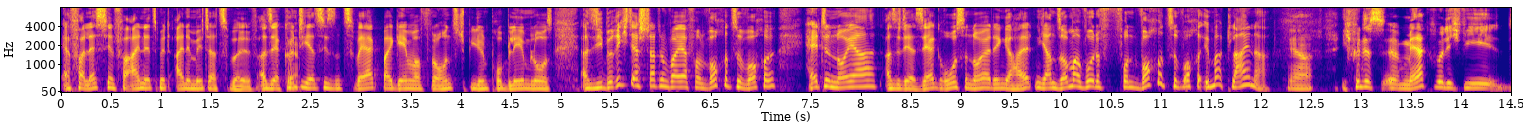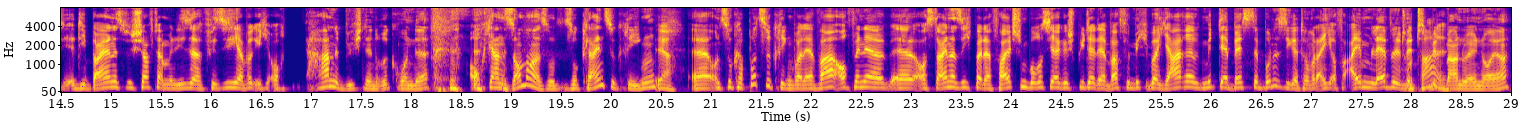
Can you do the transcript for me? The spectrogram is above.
Er verlässt den Verein jetzt mit 1,12 Meter. Also er könnte jetzt diesen Zwerg bei Game of Thrones spielen, problemlos. Also die Berichterstattung war ja von Woche zu Woche. Hätte Neuer, also der sehr große Neuer, den gehalten. Jan Sommer wurde von Woche zu Woche immer kleiner. Ja, ich finde es äh, merkwürdig, wie die, die Bayern es geschafft haben, in dieser für sie ja wirklich auch hanebüchenden Rückrunde auch Jan Sommer so, so klein zu kriegen Ja. äh, und so kaputt zu kriegen, weil er war, auch wenn er äh, aus deiner Sicht bei der falschen Borussia gespielt hat, er war für mich über Jahre mit der beste Bundesliga-Torwart, eigentlich auf einem Level mit, mit Manuel Neuer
